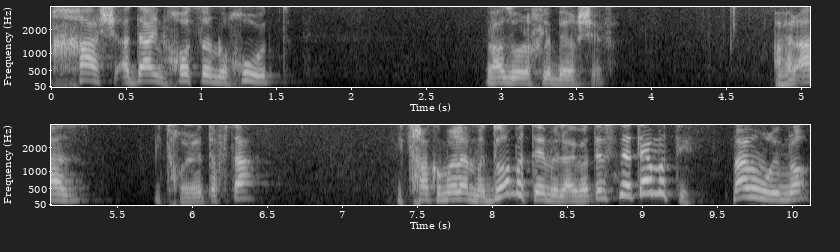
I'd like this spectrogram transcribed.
חש עדיין חוסר נוחות, ואז הוא הולך לבאר שבע. אבל אז מתחוללת הפתעה. יצחק אומר להם, מדוע באתם אליי ואתם שנאתם אותי? מה הם אומרים לו?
